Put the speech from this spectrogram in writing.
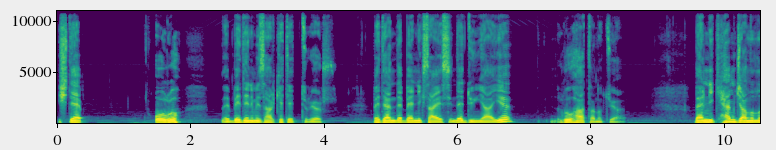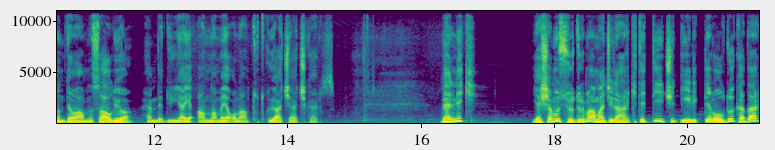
İşte o ruh bedenimiz hareket ettiriyor. Beden de benlik sayesinde dünyayı ruha tanıtıyor. Benlik hem canlılığın devamını sağlıyor hem de dünyayı anlamaya olan tutkuyu açığa çıkarır. Benlik yaşamı sürdürme amacıyla hareket ettiği için iyilikleri olduğu kadar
